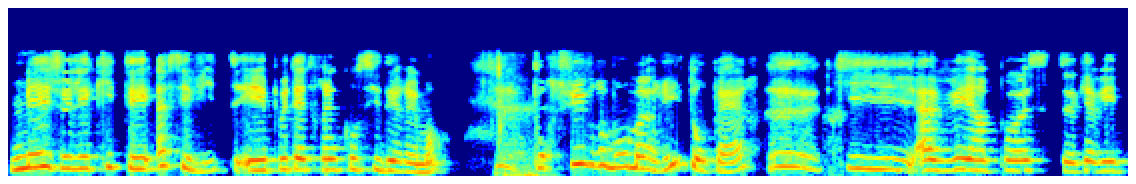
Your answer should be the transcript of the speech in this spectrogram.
mais je l'ai quitté assez vite et peut-être inconsidérément pour suivre mon mari, ton père, qui avait un poste, qui avait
